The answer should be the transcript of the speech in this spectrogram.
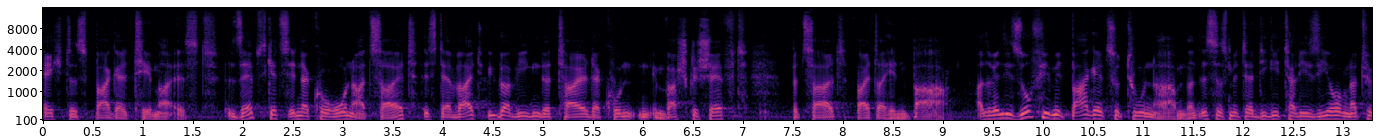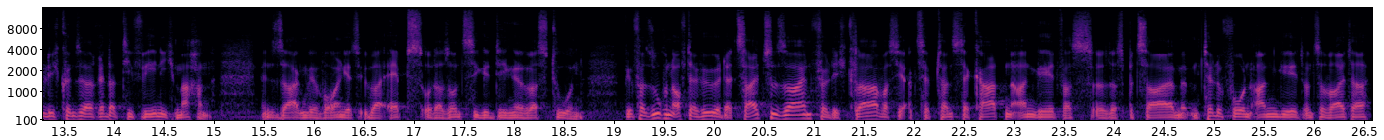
echtes Bargeldthema ist. Selbst jetzt in der Corona-Zeit ist der weit überwiegende Teil der Kunden im Waschgeschäft bezahlt weiterhin bar. Also wenn Sie so viel mit Bargeld zu tun haben, dann ist es mit der Digitalisierung natürlich, können Sie ja relativ wenig machen. Wenn Sie sagen, wir wollen jetzt über Apps oder sonstige Dinge was tun. Wir versuchen auf der Höhe der Zeit zu sein, völlig klar, was die Akzeptanz der Karten angeht, was äh, das Bezahlen mit dem Telefon angeht und so weiter.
